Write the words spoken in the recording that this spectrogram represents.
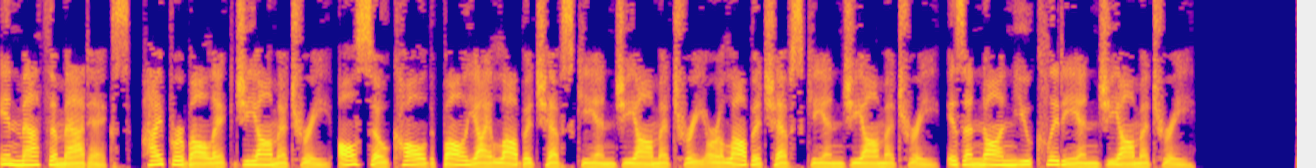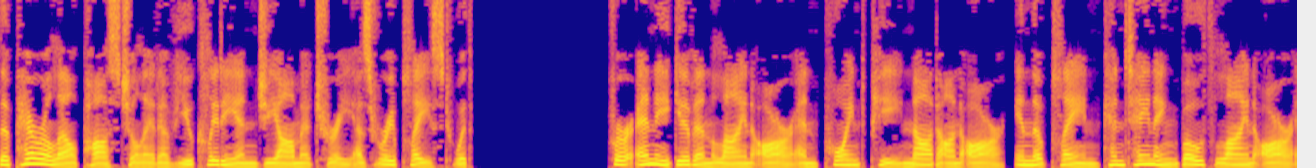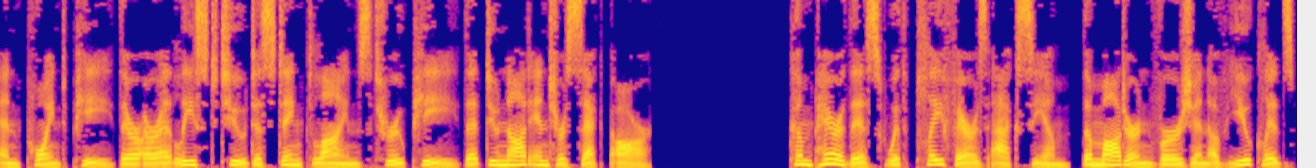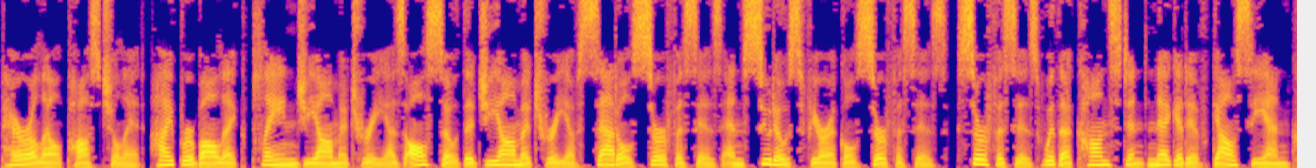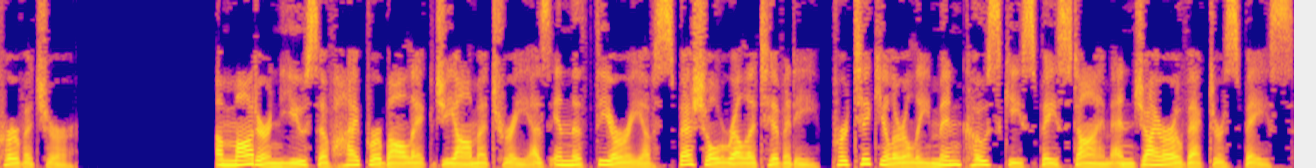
In mathematics, hyperbolic geometry also called Bolyai-Lobachevskian geometry or Lobachevskian geometry is a non-Euclidean geometry. The parallel postulate of Euclidean geometry is replaced with for any given line R and point P not on R, in the plane containing both line R and point P there are at least two distinct lines through P that do not intersect R. Compare this with Playfair's axiom, the modern version of Euclid's parallel postulate hyperbolic plane geometry is also the geometry of saddle surfaces and pseudospherical surfaces, surfaces with a constant negative Gaussian curvature. A modern use of hyperbolic geometry is in the theory of special relativity, particularly Minkowski spacetime and gyrovector space.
